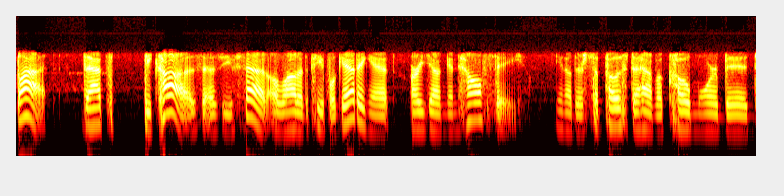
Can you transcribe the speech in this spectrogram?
But that's because, as you said, a lot of the people getting it are young and healthy. You know, they're supposed to have a comorbid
